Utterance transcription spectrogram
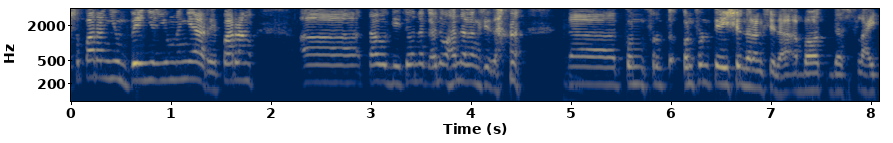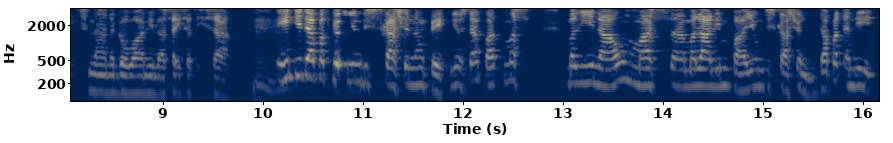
So parang yung venue yung nangyari, parang ah, tawag dito, nag-anuhan na lang sila na confront- confrontation na lang sila about the slights na nagawa nila sa isa't isa. Mm. Eh, hindi dapat ganoon yung discussion ng fake news. Dapat mas malinaw, mas ah, malalim pa yung discussion. Dapat hindi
